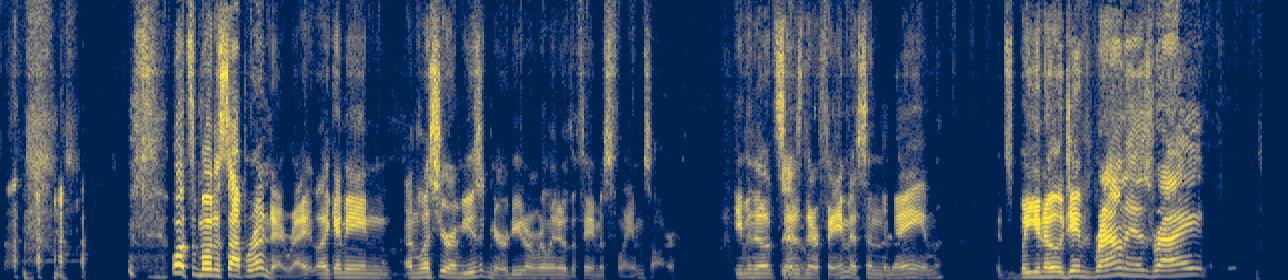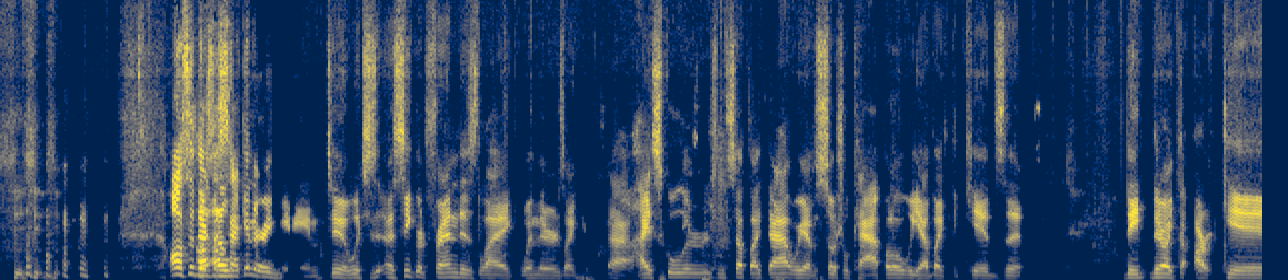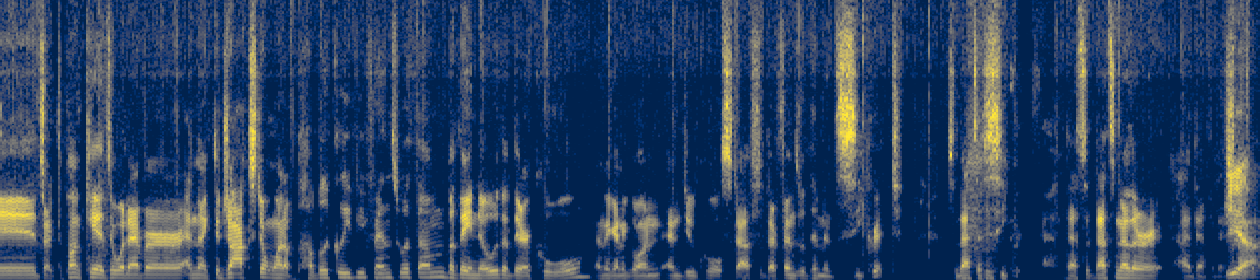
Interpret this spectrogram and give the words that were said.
well, it's a modus operandi, right? Like, I mean, unless you're a music nerd, you don't really know the famous Flames are, even though it says yeah. they're famous in the name. It's but you know who James Brown is right. also, there's a secondary meaning too, which is a secret friend is like when there's like uh, high schoolers and stuff like that. Where we have social capital. We have like the kids that they they're like the art kids or like the punk kids or whatever and like the jocks don't want to publicly be friends with them but they know that they're cool and they're going to go on and do cool stuff so they're friends with them in secret so that's a secret that's that's another uh, definition yeah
